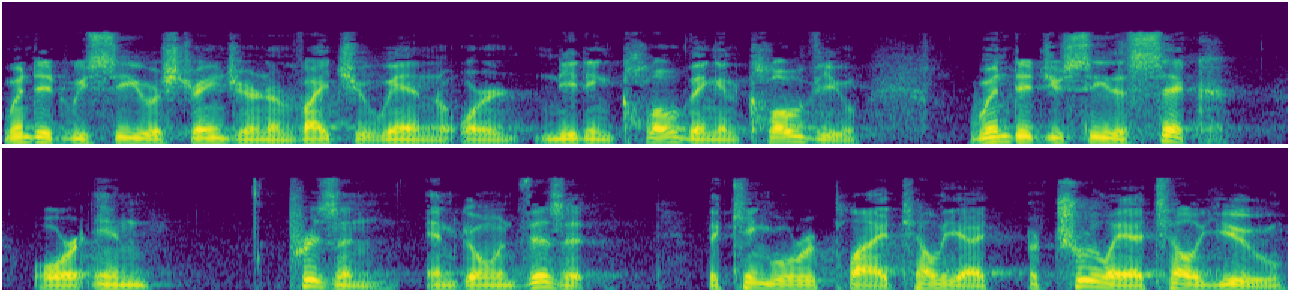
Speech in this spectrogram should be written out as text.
When did we see you a stranger and invite you in or needing clothing and clothe you? When did you see the sick or in prison and go and visit? The king will reply, you, truly I tell you,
